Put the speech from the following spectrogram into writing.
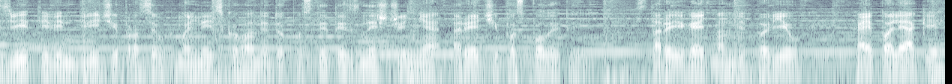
Звідти він двічі просив Хмельницького не допустити знищення Речі Посполитої. Старий гетьман відповів: Хай поляки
